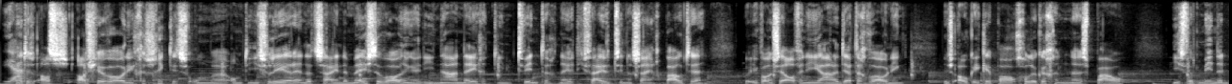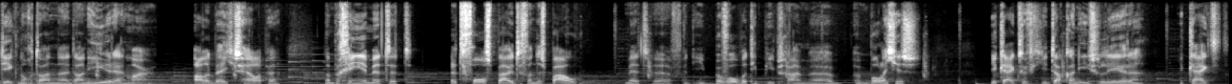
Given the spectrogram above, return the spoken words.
Ja. Dus als, als je woning geschikt is om, eh, om te isoleren, en dat zijn de meeste woningen die na 1920, 1925 zijn gebouwd. Hè. Ik woon zelf in een jaren 30 woning, dus ook ik heb al gelukkig een eh, spouw. Die is wat minder dik nog dan, eh, dan hier, hè, maar alle beetjes helpen. Dan begin je met het, het volspuiten van de spouw. Met van die, bijvoorbeeld die piepschuim eh, bolletjes. Je kijkt of je je dak kan isoleren. Kijkt,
